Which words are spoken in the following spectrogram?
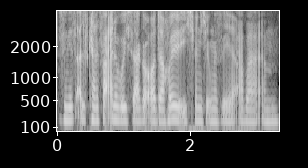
das sind jetzt alles keine Vereine, wo ich sage, oh, da heule ich, wenn ich irgendwas sehe, aber ähm,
